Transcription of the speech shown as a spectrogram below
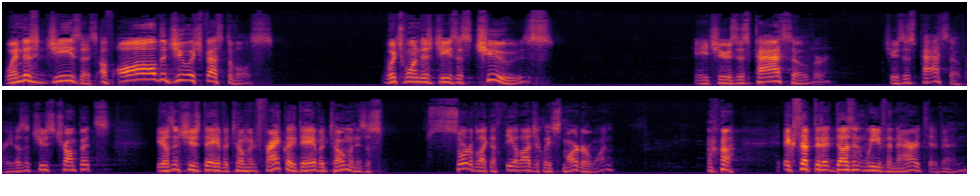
When does Jesus, of all the Jewish festivals, which one does Jesus choose he chooses Passover. Chooses Passover. He doesn't choose trumpets. He doesn't choose Day of Atonement. Frankly, Day of Atonement is a sort of like a theologically smarter one, except that it doesn't weave the narrative in.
